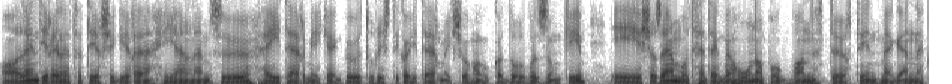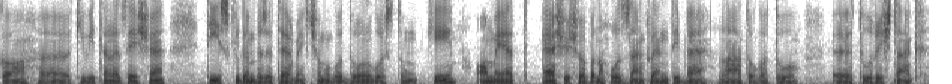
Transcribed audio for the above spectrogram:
a Lentire, illetve térségére jellemző helyi termékekből turisztikai termékcsomagokat dolgozzunk ki, és az elmúlt hetekben, hónapokban történt meg ennek a kivitelezése. Tíz különböző termékcsomagot dolgoztunk ki, amelyet elsősorban a hozzánk Lentibe látogató turisták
